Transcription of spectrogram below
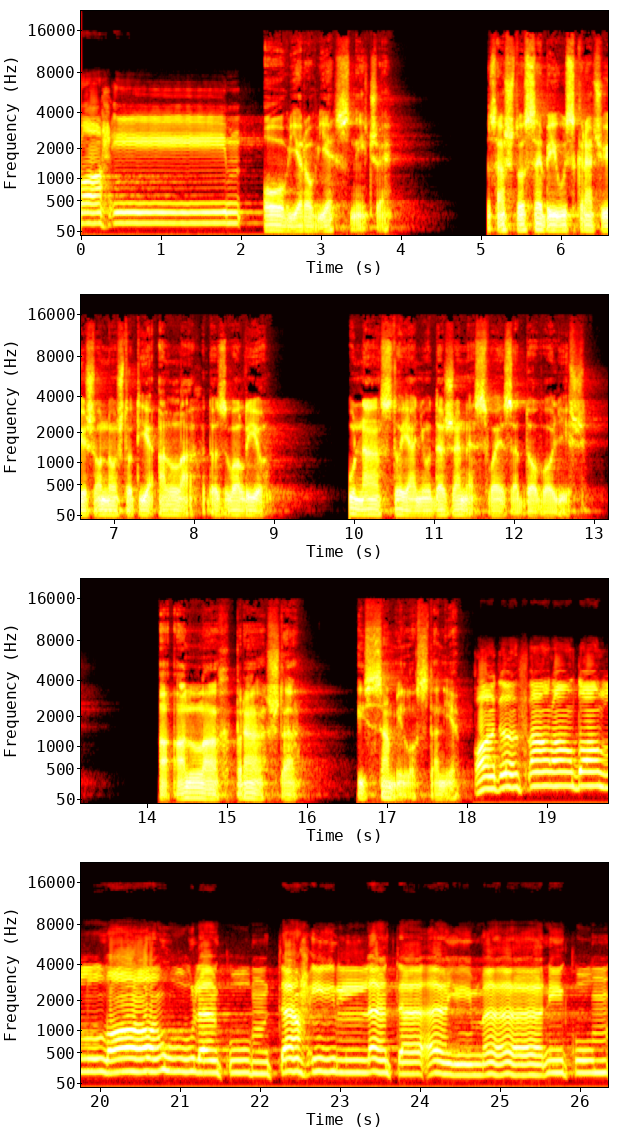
رحيم. Zašto sebi uskraćuješ ono što ti je Allah dozvolio u nastojanju da žene svoje zadovoljiš? A Allah prašta i samilostan je. Qad faradallahu lakum tahillata ajmanikum.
